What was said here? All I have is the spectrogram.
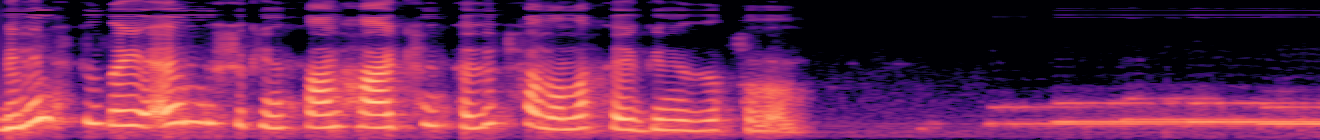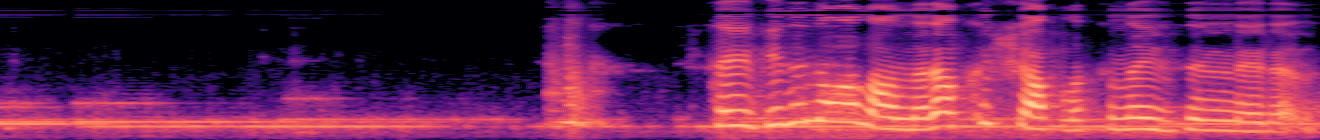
bilinç düzeyi en düşük insan her kimse lütfen ona sevginizi sunun. Sevginin o alanlara akış yapmasına izin verin.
